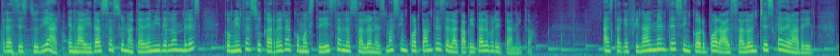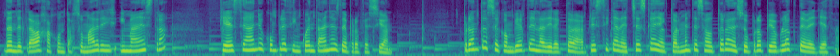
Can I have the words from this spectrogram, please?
Tras estudiar en la Vidal Sassoon Academy de Londres, comienza su carrera como estilista en los salones más importantes de la capital británica hasta que finalmente se incorpora al Salón Chesca de Madrid, donde trabaja junto a su madre y maestra, que este año cumple 50 años de profesión. Pronto se convierte en la directora artística de Chesca y actualmente es autora de su propio blog de belleza.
